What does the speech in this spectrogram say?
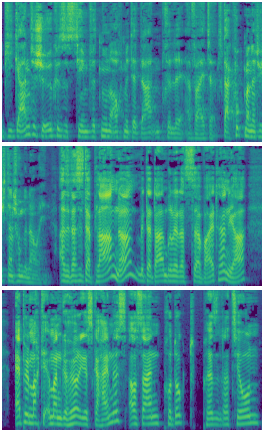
gigantische Ökosystem wird nun auch mit der Datenbrille erweitert. Da guckt man natürlich dann schon genauer hin. Also das ist der Plan, ne? Mit der Datenbrille das zu erweitern, ja. Apple macht ja immer ein gehöriges Geheimnis aus seinen Produktpräsentationen.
